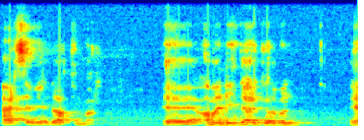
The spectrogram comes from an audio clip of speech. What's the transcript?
Her seviyede atım var. E, ama Lider Club'ın e,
